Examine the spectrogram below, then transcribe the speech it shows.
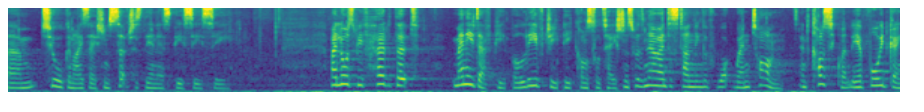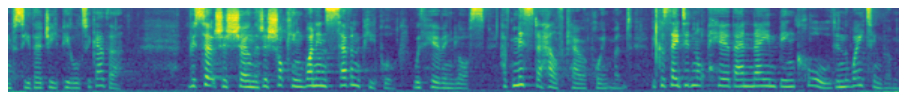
um, to organisations such as the NSPCC. My Lords, we've heard that many deaf people leave GP consultations with no understanding of what went on and consequently avoid going to see their GP altogether. Research has shown that a shocking one in seven people with hearing loss have missed a healthcare appointment because they did not hear their name being called in the waiting room.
